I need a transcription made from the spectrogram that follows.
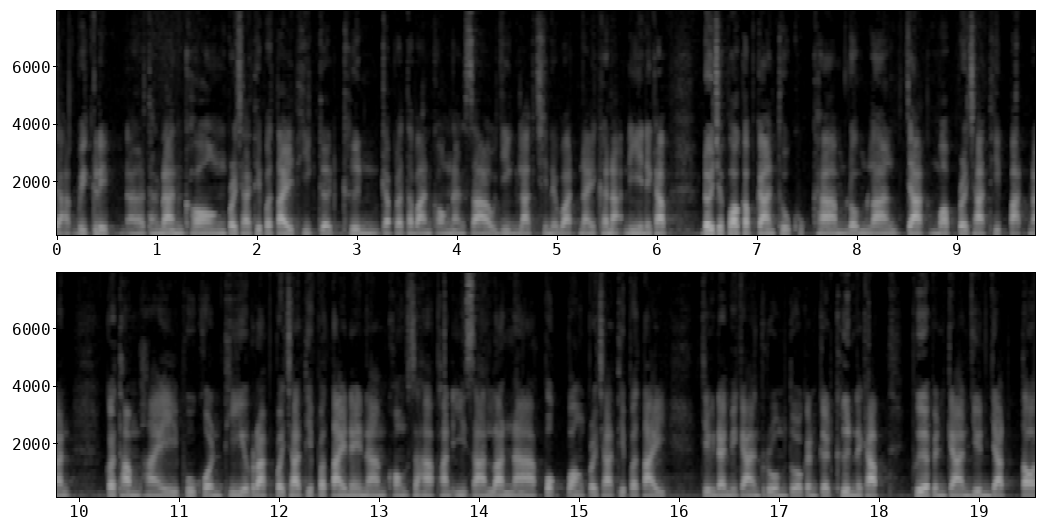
จากวิกฤตทางด้านของประชาธิปไตยที่เกิดขึ้นกับรัฐบาลของนางสาว ยิ่งลักษณ์ชินวัตรในขณะนี้นะครับ โดยเฉพาะกับการถูกคุกคามล้มล้างจากม็อบประชาธิปัตย์นั้น ก็ทำให้ผู้คนที่รักประชาธิปไตยในนามของสหพันธ์อีสานล้านนาปกป้องประชาธิปไตย จึงได้มีการรวมตัวกันเกิดขึ้นนะครับ เพื่อเป็นการยืนหยัดต่อ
